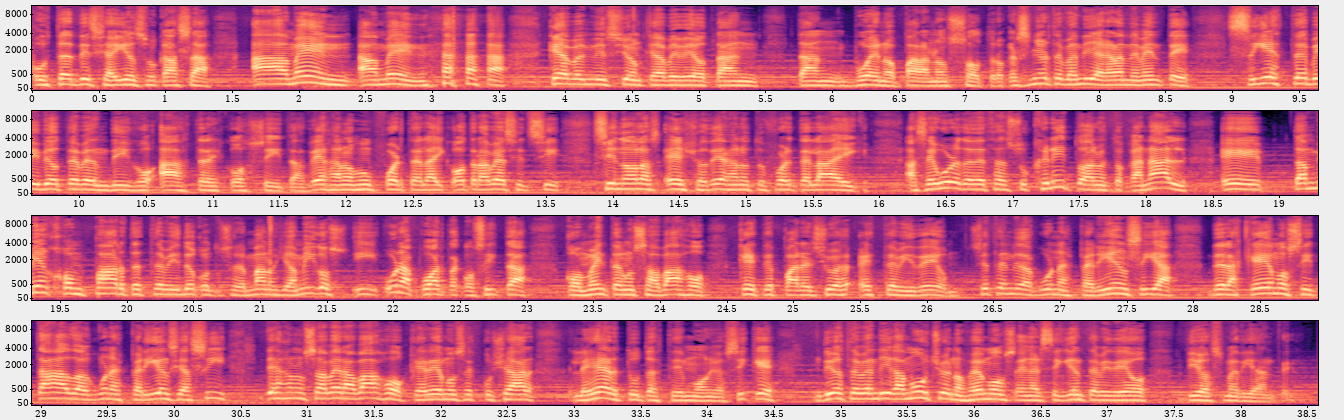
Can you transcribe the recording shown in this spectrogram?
Usted dice ahí en su casa, amén, amén. qué bendición, qué video tan, tan bueno para nosotros. Que el Señor te bendiga grandemente. Si este video te bendijo, haz tres cositas. Déjanos un fuerte like otra vez. Si, si, si no lo has hecho, déjanos tu fuerte like. Asegúrate de estar suscrito a nuestro canal. Eh, también comparte este video con tus hermanos y amigos. Y una cuarta cosita, coméntanos abajo qué te pareció este video. Si has tenido alguna experiencia de las que hemos citado, alguna experiencia así, déjanos saber abajo. Queremos escuchar, leer tu testimonio. Así que Dios te bendiga y nos vemos en el siguiente video. Dios mediante.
